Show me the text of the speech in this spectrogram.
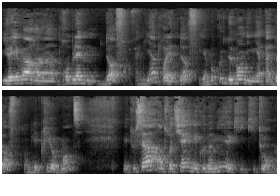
Il va y avoir un problème d'offre, enfin il y a un problème d'offre, il y a beaucoup de demandes, il n'y a pas d'offre, donc les prix augmentent. Mais tout ça entretient une économie qui, tourne.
